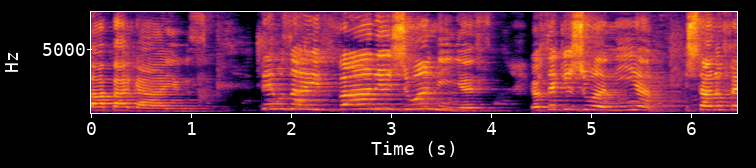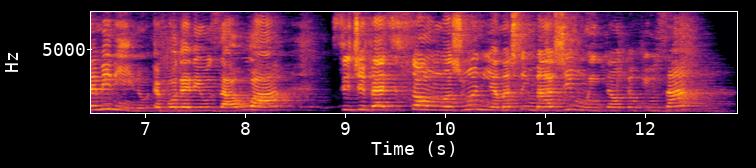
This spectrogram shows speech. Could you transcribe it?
papagaios. Temos aí várias joaninhas. Eu sei que Joaninha está no feminino. Eu poderia usar o A se tivesse só uma Joaninha, mas tem mais de um, então eu tenho que usar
